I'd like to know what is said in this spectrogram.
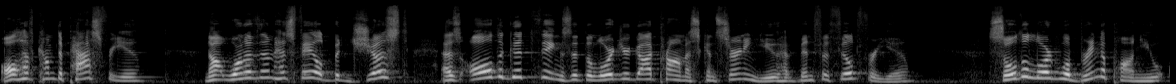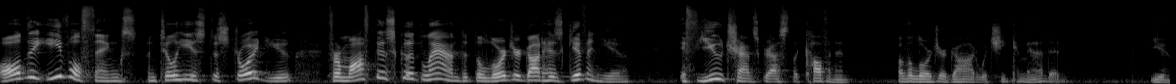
All have come to pass for you. Not one of them has failed, but just as all the good things that the Lord your God promised concerning you have been fulfilled for you, so the Lord will bring upon you all the evil things until he has destroyed you from off this good land that the Lord your God has given you, if you transgress the covenant of the Lord your God, which he commanded you.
